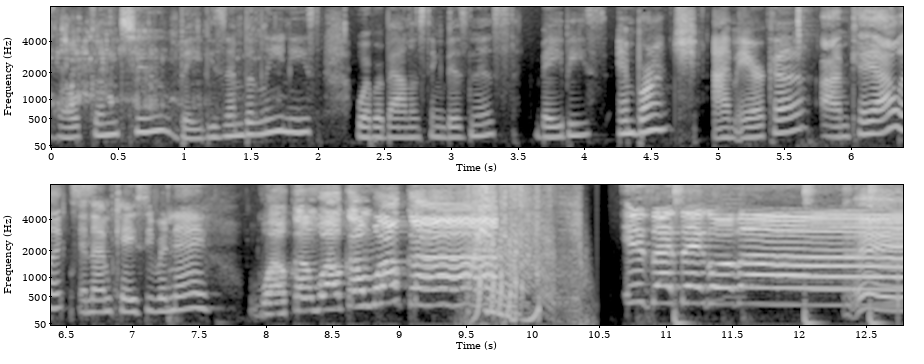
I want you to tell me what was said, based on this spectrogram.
Welcome to Babies and Bellinis, where we're balancing business, babies, and brunch. I'm Erica. I'm Kay Alex. And I'm Casey Renee. welcome, welcome, welcome. It's a takeover. Hey.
